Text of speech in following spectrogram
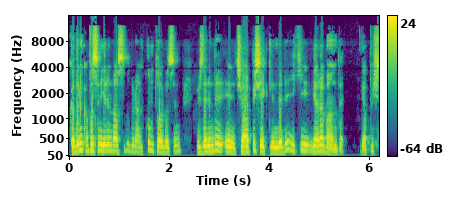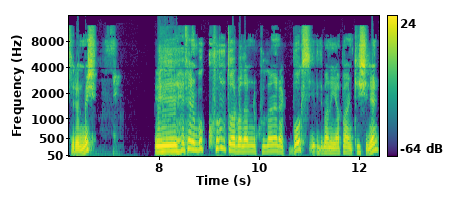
kadının kafasının yerinde asılı duran kum torbasının üzerinde e, çarpı şeklinde de iki yara bandı yapıştırılmış. E, efendim bu kum torbalarını kullanarak boks idmanı yapan kişinin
